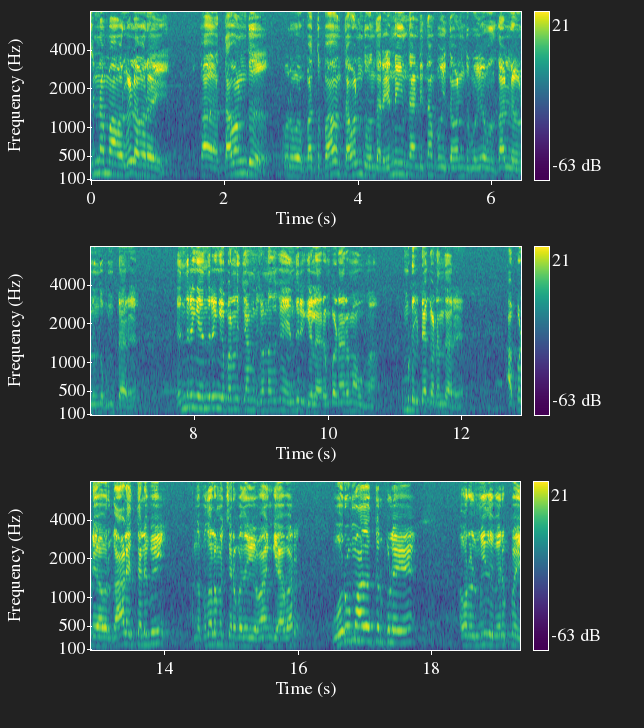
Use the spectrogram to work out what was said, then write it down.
சின்னம்மா அவர்கள் அவரை தவழ்ந்து ஒரு பத்து பாவம் தவழ்ந்து வந்தார். என்னையும் தாண்டி தான் போய் தவழ்ந்து போய் அவங்க காலில் விழுந்து கும்பிட்டாரு. எந்திரிங்க எந்திரிங்க பழனிசாமின்னு சொன்னதுக்கும் எந்திரிக்கலை. ரொம்ப நேரமாக அவங்க கும்பிட்டுக்கிட்டே கிடந்தார். அப்படி அவர் காலை தழுவி அந்த முதலமைச்சர் பதவியை வாங்கி அவர் ஒரு மாதத்திற்குள்ளேயே அவர்கள் மீது வெறுப்பை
